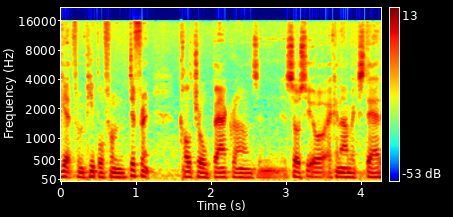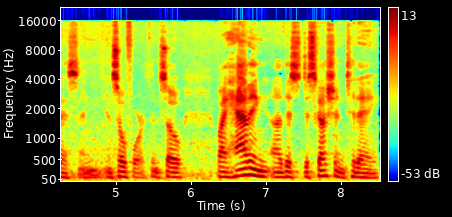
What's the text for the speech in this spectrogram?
get from people from different cultural backgrounds and socioeconomic status and, and so forth. And so by having uh, this discussion today,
